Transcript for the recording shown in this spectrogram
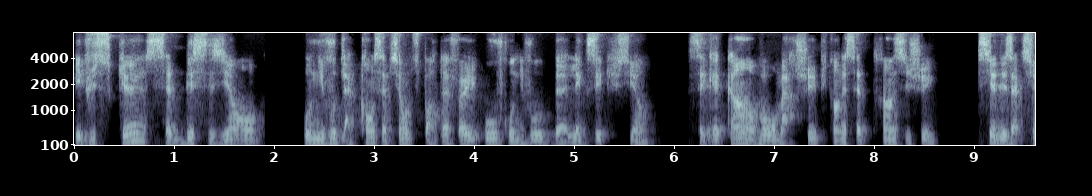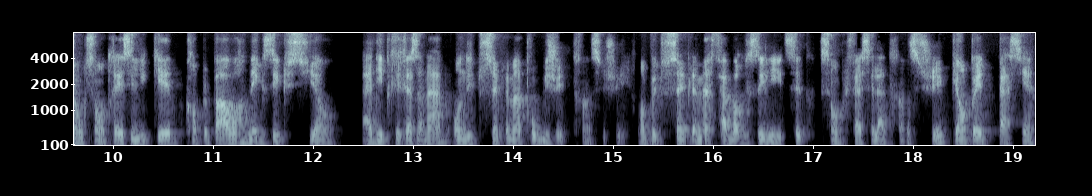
Et puis ce que cette décision au niveau de la conception du portefeuille ouvre au niveau de l'exécution, c'est que quand on va au marché puis qu'on essaie de transiger, s'il y a des actions qui sont très illiquides, qu'on peut pas avoir une exécution à des prix raisonnables, on n'est tout simplement pas obligé de transiger. On peut tout simplement favoriser les titres qui sont plus faciles à transiger, puis on peut être patient.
